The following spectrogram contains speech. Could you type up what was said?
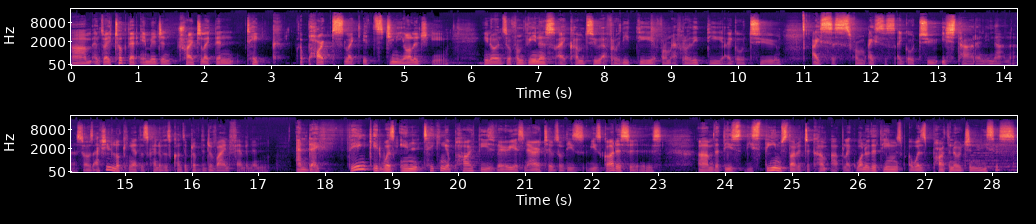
Um, and so I took that image and tried to like then take apart like its genealogy, you know. And so from Venus, I come to Aphrodite. From Aphrodite, I go to Isis. From Isis, I go to Ishtar and Inanna. So I was actually looking at this kind of this concept of the divine feminine. And I think it was in taking apart these various narratives of these these goddesses um, that these these themes started to come up. Like one of the themes was parthenogenesis.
